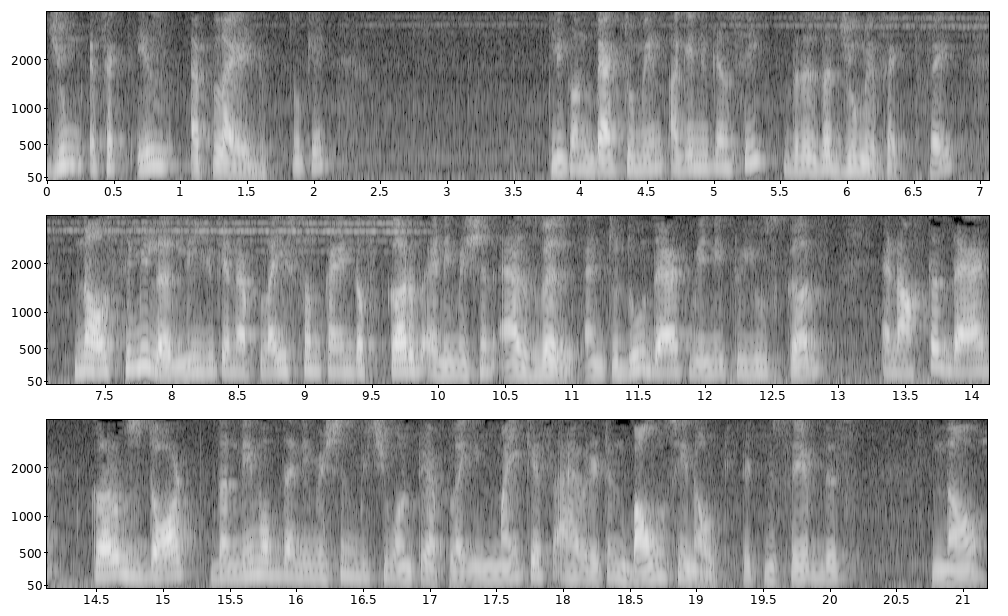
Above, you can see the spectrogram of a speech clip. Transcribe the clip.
zoom effect is applied okay? Click on back to main. Again you can see there is a zoom effect right? Now similarly you can apply some kind of curve animation as well. And to do that we need to use curve. And after that curves dot the name of the animation which you want to apply. In my case I have written bounce in out. Let me save this now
